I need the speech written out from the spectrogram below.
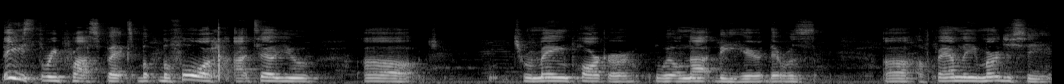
these three prospects, but before I tell you, uh, Tremaine Parker will not be here. There was uh, a family emergency.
